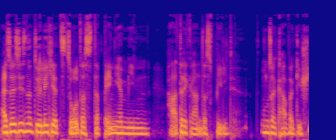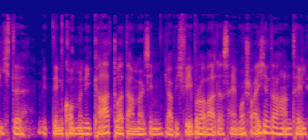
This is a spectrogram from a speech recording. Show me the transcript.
Also es ist natürlich jetzt so, dass der Benjamin Hadrigan das Bild unserer Covergeschichte mit dem Kommunikator damals im, glaube ich, Februar war das Heimo Scheuch in der Hand hält.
